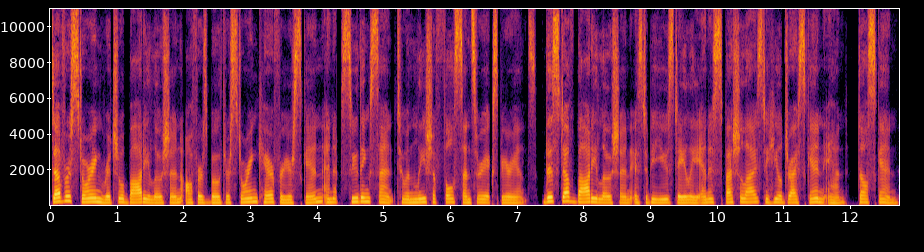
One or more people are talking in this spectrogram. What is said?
Dove Restoring Ritual Body Lotion offers both restoring care for your skin and a soothing scent to unleash a full sensory experience. This Dove body lotion is to be used daily and is specialized to heal dry skin and dull skin.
